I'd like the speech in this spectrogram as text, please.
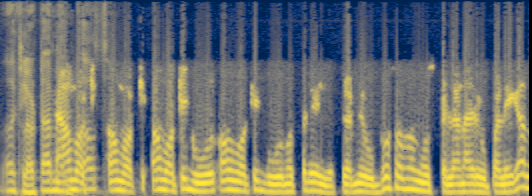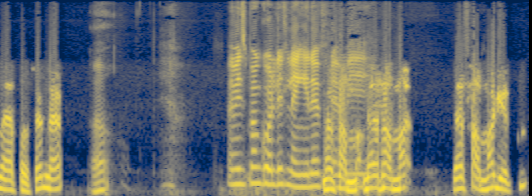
Det er klart det er Ja, han, var, mentalt. ikke- han, var, ikke- han, var ikke god, han var ikke god nok for Lillestrøm i Obos, så nå spiller han Europaliga. Det er forskjell, det. Men hvis man går litt lenger Det er frem samme, det i er samme, det er samme gutten.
